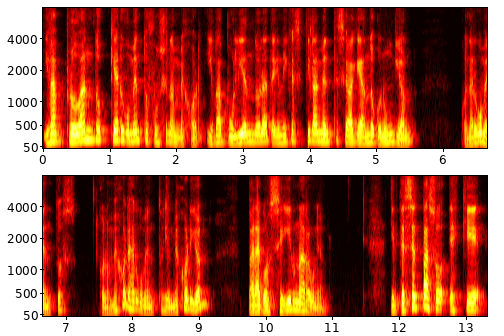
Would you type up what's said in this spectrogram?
Y va probando qué argumentos funcionan mejor y va puliendo la técnica y finalmente se va quedando con un guion, con argumentos, con los mejores argumentos y el mejor guion para conseguir una reunión. Y el tercer paso es que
